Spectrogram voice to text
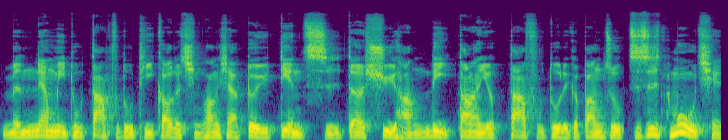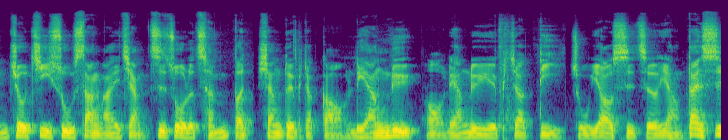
能量密度大幅度提高的情况下，对于电池的续航力当然有大幅度的一个帮助。只是目前就技术上来讲，制作的成本相对比较高，良率哦良率也比较低，主要是这样。但是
